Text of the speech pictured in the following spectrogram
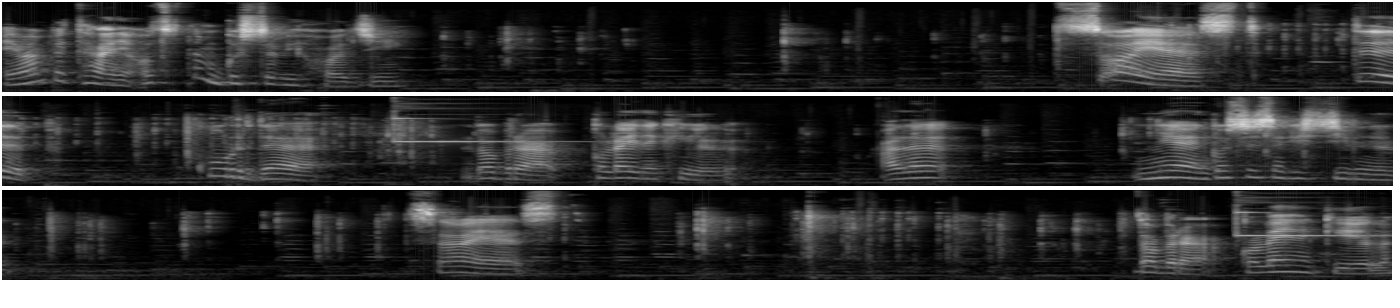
Ja mam pytanie, o co temu gościowi chodzi? Co jest? Typ. Kurde. Dobra, kolejny kill. Ale... Nie, gość jest jakiś dziwny. Co jest? Dobra, kolejny kill,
